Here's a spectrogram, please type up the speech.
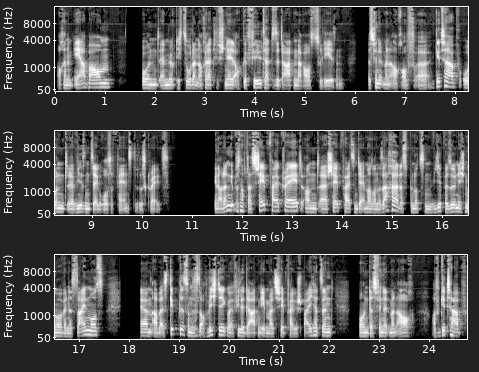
auch in einem R-Baum und ermöglicht so dann auch relativ schnell auch gefiltert diese Daten daraus zu lesen. Das findet man auch auf äh, GitHub und äh, wir sind sehr große Fans dieses Crates. Genau, dann gibt es noch das Shapefile Crate und äh, Shapefiles sind ja immer so eine Sache. Das benutzen wir persönlich nur, wenn es sein muss. Ähm, aber es gibt es und es ist auch wichtig, weil viele Daten eben als Shapefile gespeichert sind. Und das findet man auch auf GitHub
